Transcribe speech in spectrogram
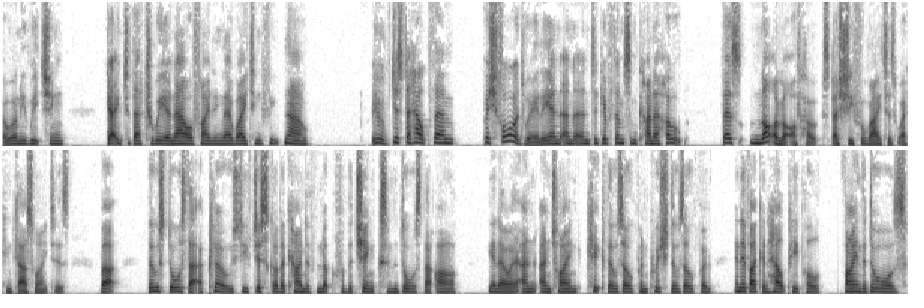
are only reaching, getting to their career now or finding their writing feet now, just to help them push forward really and, and, and to give them some kind of hope. There's not a lot of hope, especially for writers, working class writers, but those doors that are closed, you've just got to kind of look for the chinks in the doors that are, you know, and, and try and kick those open, push those open. And if I can help people find the doors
